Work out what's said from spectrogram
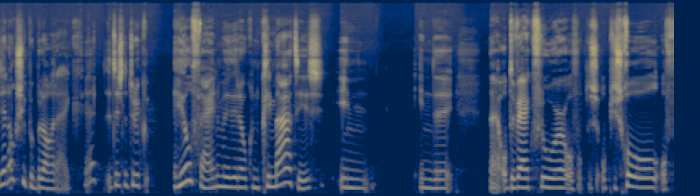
Die zijn ook super belangrijk. Hè. Het is natuurlijk heel fijn wanneer er ook een klimaat is in, in de, nou ja, op de werkvloer of op, de, op je school of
